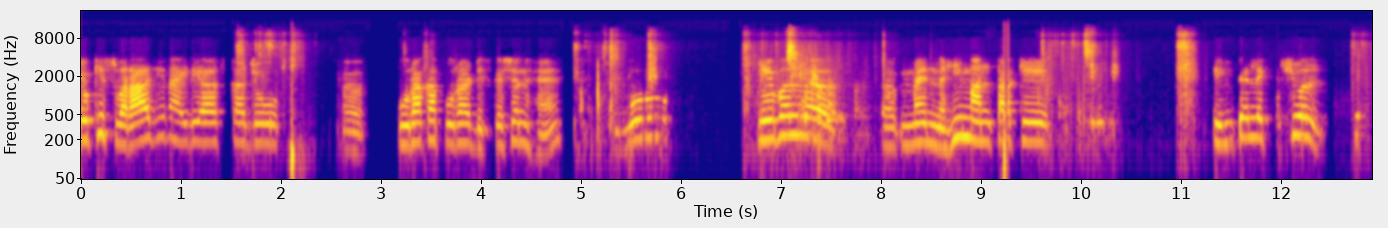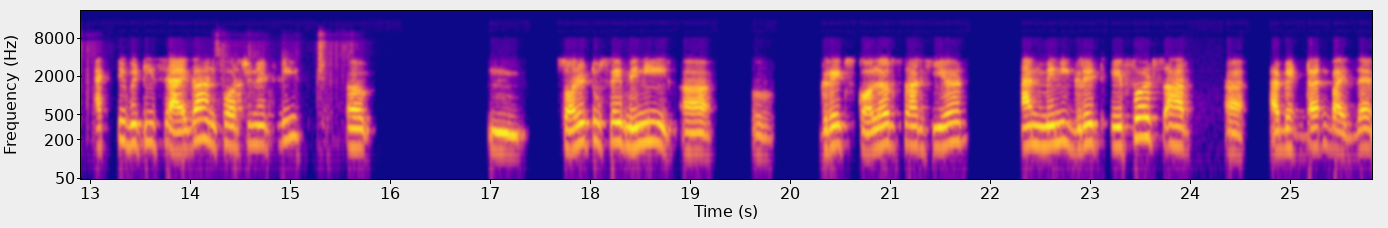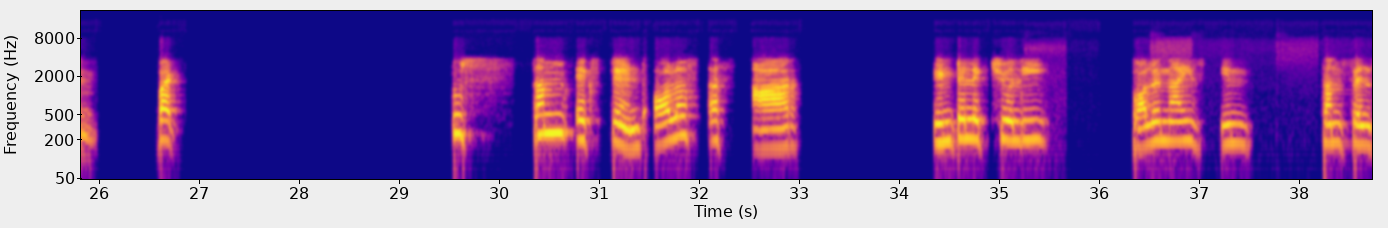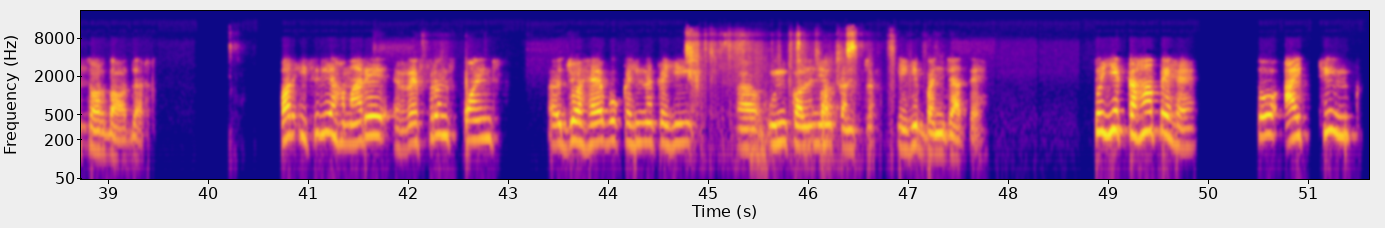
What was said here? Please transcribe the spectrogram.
क्योंकि स्वराज इन आइडियाज़ का जो पूरा का पूरा डिस्कशन है वो केवल मैं नहीं मानता कि इंटेलेक्चुअल एक्टिविटी से आएगा। Unfortunately sorry to say many scholars are here and many great efforts are uh, have been done by them but to some extent, all of us are intellectually colonized in some sense or the other. और इसलिए हमारे reference points जो है वो कहीं ना कहीं उन कॉलोनियल कंस्ट्रक्ट के ही बन जाते हैं तो ये कहाँ पे है तो आई थिंक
